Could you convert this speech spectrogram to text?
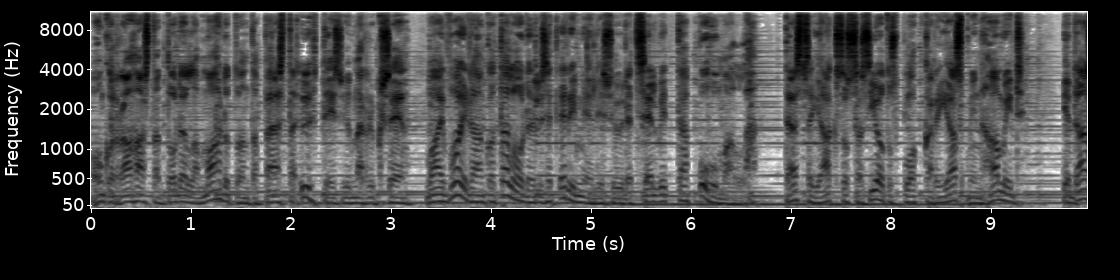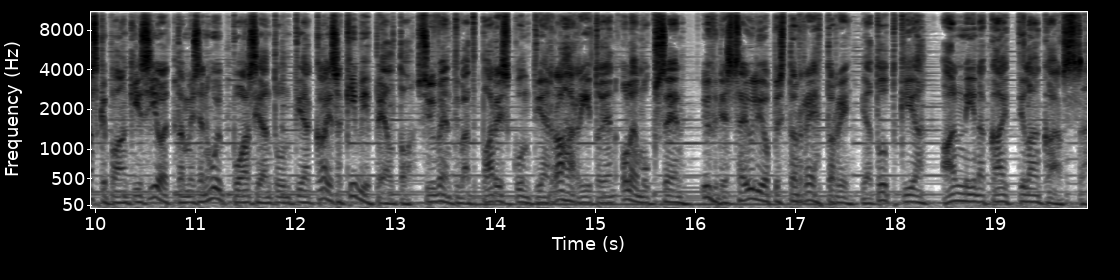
Onko rahasta todella mahdotonta päästä yhteisymmärrykseen vai voidaanko taloudelliset erimielisyydet selvittää puhumalla? Tässä jaksossa sijoitusblokkari Jasmin Hamid ja Danske Bankin sijoittamisen huippuasiantuntija Kaisa Kivipelto syventyvät pariskuntien rahariitojen olemukseen yhdessä yliopiston rehtori ja tutkija Anniina Kaittilan kanssa.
